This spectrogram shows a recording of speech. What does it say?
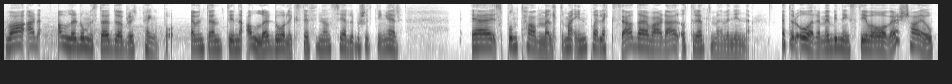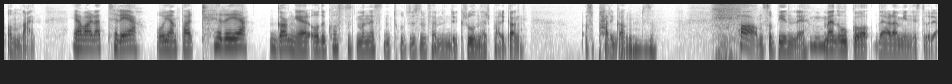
Hva er det aller dummeste du har brukt penger på? Eventuelt dine aller dårligste finansielle beslutninger? Jeg spontanmeldte meg inn på Alexia da jeg var der og trente med en venninne. Etter året med bindingstid var over, sa jeg opp online. Jeg var der tre, og gjentar tre ganger, og det kostet meg nesten 2500 kroner per gang. Altså per gang, liksom. Faen så pinlig. Men ok, det er da min historie.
